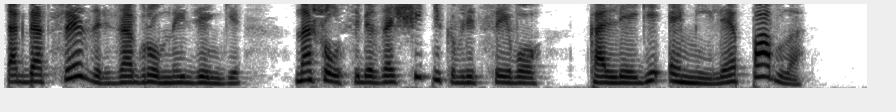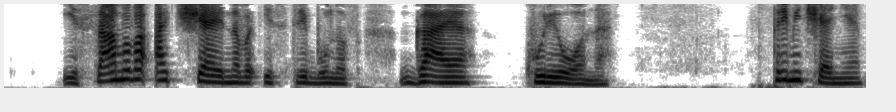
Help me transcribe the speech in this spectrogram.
Тогда Цезарь за огромные деньги нашел себе защитника в лице его коллеги Эмилия Павла и самого отчаянного из трибунов Гая Куриона. Примечание.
